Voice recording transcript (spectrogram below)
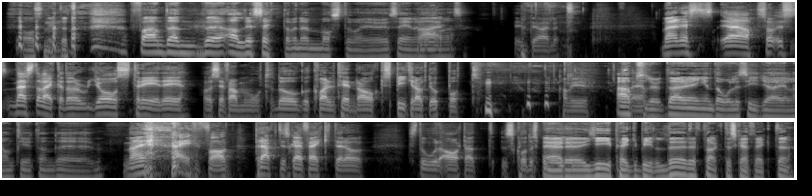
avsnittet. Fan, den, den har jag aldrig sett den, men den måste man ju någon Nej. Alltså. Inte jag heller. Men ja, så, nästa vecka då Jaws 3D har jag ser fram emot. Då går kvaliteten rak, spikrakt uppåt. Kan vi ju. Absolut, där är ingen dålig CGI eller någonting, utan det är... Nej, nej, fan. Praktiska effekter och storartat är skådespeleri. eh, JPEG-bilder praktiska effekter?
